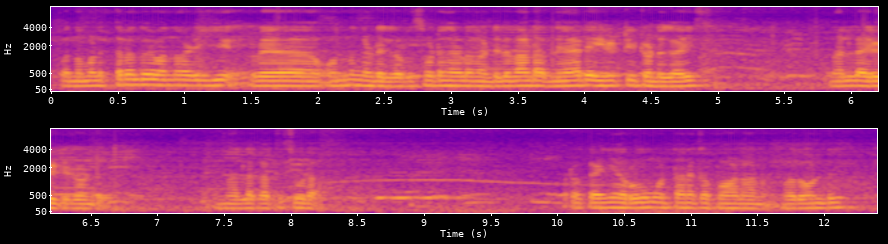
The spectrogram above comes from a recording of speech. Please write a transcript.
അപ്പോൾ നമ്മൾ ഇത്രയും ദൂരം വന്ന വഴിക്ക് വേ- ഒന്നും കണ്ടില്ല. റിസോർട്ടും കാര്യങ്ങളും കണ്ടില്ല. അതാണ്ട് നേരെ ഇരുട്ടിയിട്ടുണ്ട് ഗൈസ് നല്ല ഇരുട്ടിയിട്ടുണ്ട്. നല്ല കത്തിച്ചൂടാ അവിടെ കഴിഞ്ഞ റൂം കിട്ടാനൊക്കെ പാടാണ്. അപ്പോൾ അതുകൊണ്ട്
